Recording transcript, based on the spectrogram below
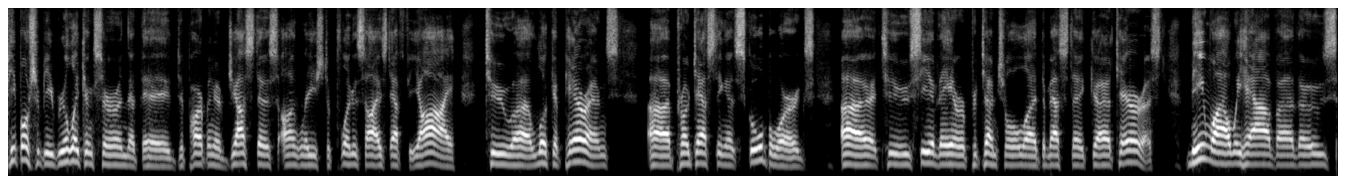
people should be really concerned that the Department of Justice unleashed a politicized FBI to uh, look at parents uh, protesting at school boards uh, to see if they are potential uh, domestic uh, terrorists. Meanwhile, we have uh, those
